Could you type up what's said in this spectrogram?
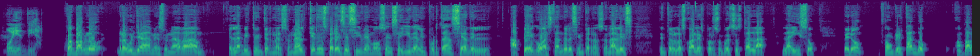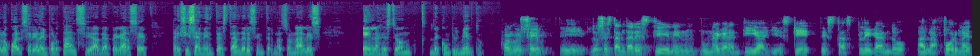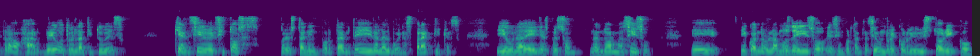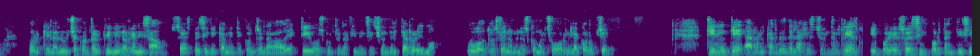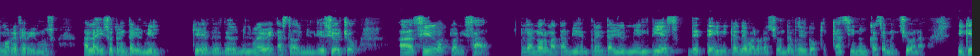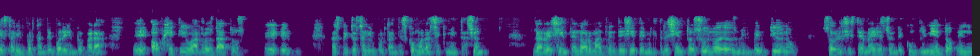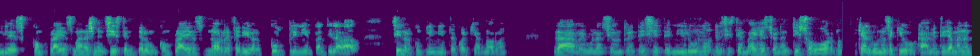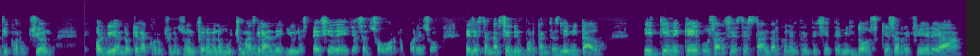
hoy en día. Juan Pablo, Raúl ya mencionaba el ámbito internacional. ¿Qué les parece si vemos enseguida la importancia del apego a estándares internacionales, dentro de los cuales, por supuesto, está la, la ISO? Pero concretando, Juan Pablo, ¿cuál sería la importancia de apegarse precisamente a estándares internacionales en la gestión de cumplimiento? Juan José, eh, los estándares tienen una garantía y es que te estás plegando a la forma de trabajar de otras latitudes que han sido exitosas. Por eso es tan importante ir a las buenas prácticas. Y una de ellas pues son las normas ISO. Eh, y cuando hablamos de ISO es importante hacer un recorrido histórico porque la lucha contra el crimen organizado, sea específicamente contra el lavado de activos, contra la financiación del terrorismo u otros fenómenos como el soborno y la corrupción, tienen que arrancar desde la gestión del riesgo. Y por eso es importantísimo referirnos a la ISO 31000, que desde 2009 hasta 2018 ha sido actualizada la norma también 31010 de técnicas de valoración del riesgo que casi nunca se menciona y que es tan importante, por ejemplo, para eh, objetivar los datos, eh, aspectos tan importantes como la segmentación. La reciente norma 37301 de 2021 sobre el sistema de gestión de cumplimiento, en inglés Compliance Management System, pero un compliance no referido al cumplimiento antilavado, sino al cumplimiento de cualquier norma la regulación 37001 del sistema de gestión antisoborno, que algunos equivocadamente llaman anticorrupción, olvidando que la corrupción es un fenómeno mucho más grande y una especie de ella es el soborno, por eso el estándar siendo importante es limitado y tiene que usarse este estándar con el 37002 que se refiere a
